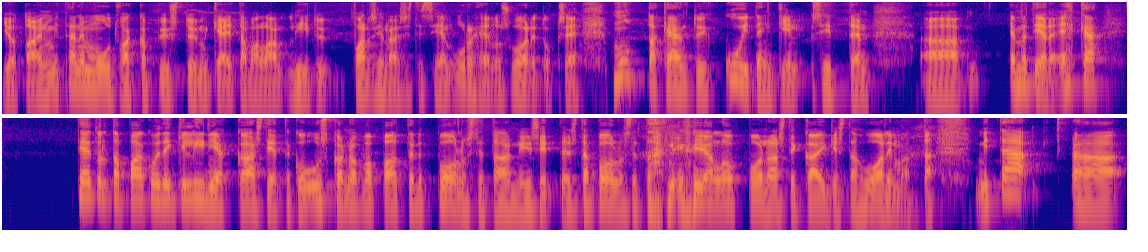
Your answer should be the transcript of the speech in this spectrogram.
jotain, mitä ne muut vaikka pystyy, mikä ei tavallaan liity varsinaisesti siihen urheilusuoritukseen, mutta kääntyi kuitenkin sitten, ää, en mä tiedä, ehkä tietyllä tapaa kuitenkin linjakkaasti, että kun uskonnonvapautta nyt puolustetaan, niin sitten sitä puolustetaan niin ihan loppuun asti kaikista huolimatta. Mitä, äh,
